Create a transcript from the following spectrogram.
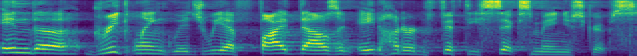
In the Greek language, we have 5,856 manuscripts.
